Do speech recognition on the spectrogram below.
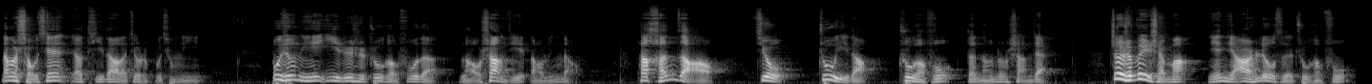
那么首先要提到的就是布琼尼。布琼尼一直是朱可夫的老上级、老领导，他很早就注意到朱可夫的能征善战，这是为什么？年仅二十六岁的朱可夫。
